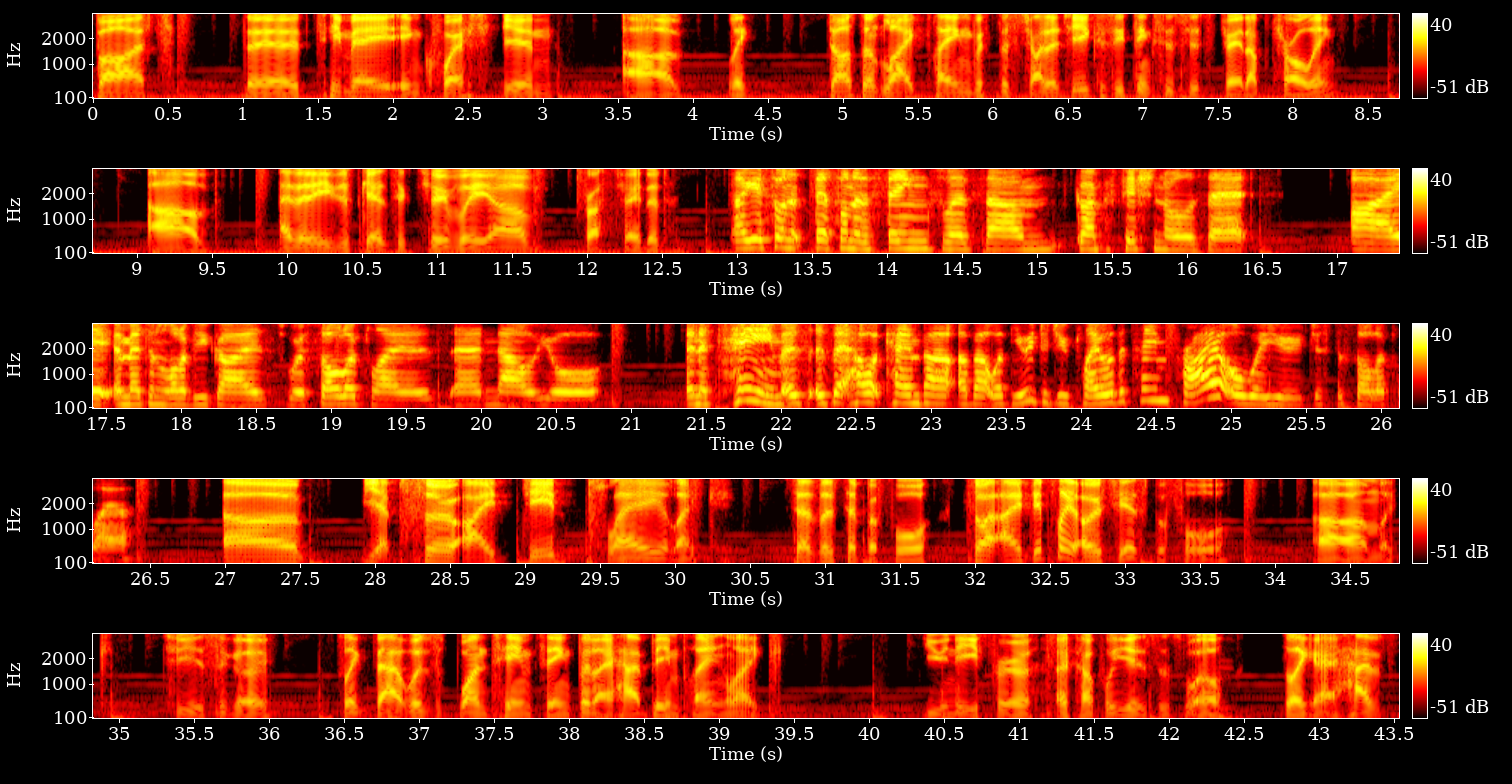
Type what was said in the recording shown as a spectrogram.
but the teammate in question, uh, like, doesn't like playing with the strategy because he thinks it's just straight up trolling. Um, and then he just gets extremely um, frustrated. I guess one, that's one of the things with um, going professional is that I imagine a lot of you guys were solo players and now you're in a team. Is, is that how it came about, about with you? Did you play with a team prior or were you just a solo player? Uh, yep. So I did play like, so as I said before, so I, I did play OCS before, um, like two years ago. So like that was one team thing, but I have been playing like uni for a, a couple years as well. So, like I have,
